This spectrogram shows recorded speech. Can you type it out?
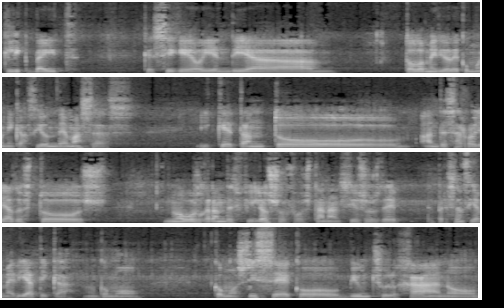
clickbait que sigue hoy en día todo medio de comunicación de masas y que tanto han desarrollado estos nuevos grandes filósofos tan ansiosos de, presencia mediática, como, como Sisek o Byung-Chul Han o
